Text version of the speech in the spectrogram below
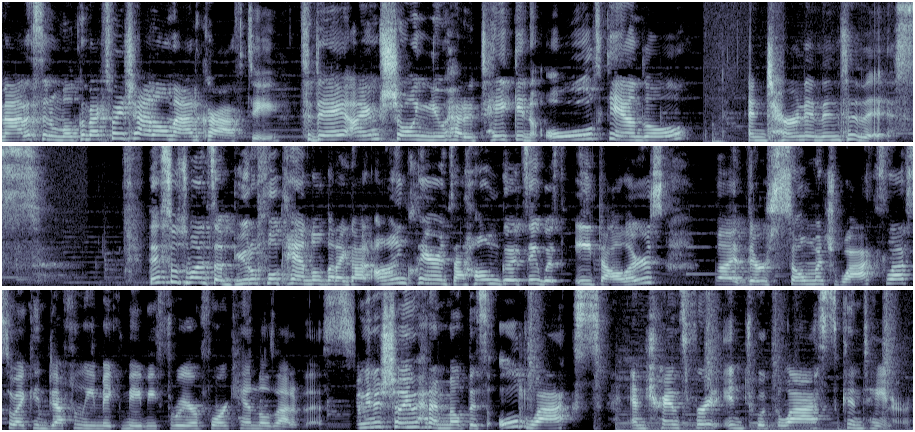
Madison and welcome back to my channel, MaddCrafty. Today I am showing you how to take an old candle and turn it into this. This was once a beautiful candle that I got on clearance at HomeGoods. It was $8, but there's so much wax left so I can definitely make maybe three or four candles out of this. I'm gonna show you how to melt this old wax and transfer it into a glass container.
